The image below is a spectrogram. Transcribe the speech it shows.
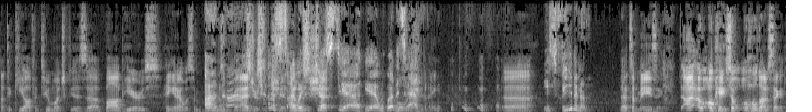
not to key off it too much, because uh, Bob here is hanging out with some birds and badgers and shit. I was shit. just yeah yeah. What is Holy shit. happening? Uh, He's feeding them. That's amazing. I- okay, so hold on a second.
